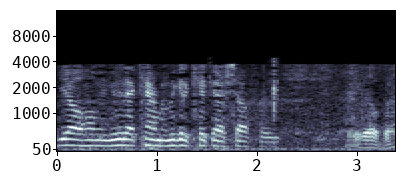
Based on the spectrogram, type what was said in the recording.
Yo, homie, give me that camera. Let me get a kick-ass shot for you. There you go, brother.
